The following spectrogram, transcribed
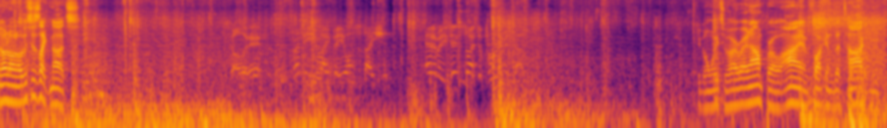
No, no, no. This is like nuts. Solid in. Friendly UAV on station. Enemies inside the perimeter. You're going way too hard right now, bro. I am fucking Lataki.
